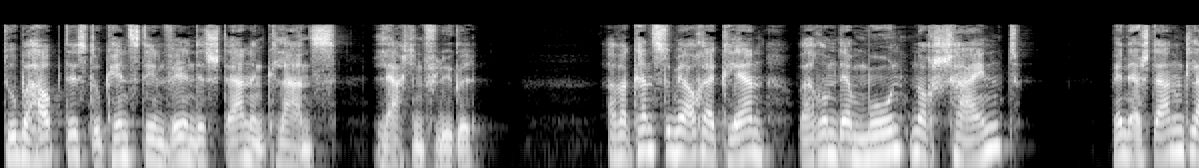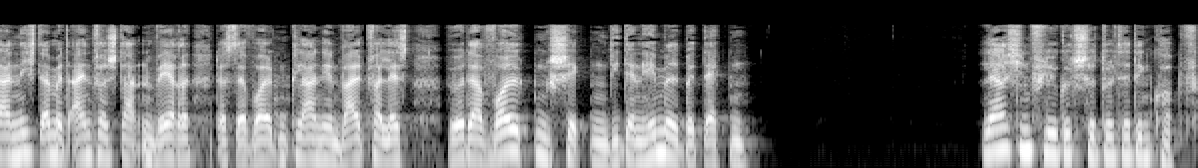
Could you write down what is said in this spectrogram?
Du behauptest, du kennst den Willen des Sternenclans, Lerchenflügel. Aber kannst du mir auch erklären, warum der Mond noch scheint? Wenn der Sternenclan nicht damit einverstanden wäre, dass der Wolkenclan den Wald verlässt, würde er Wolken schicken, die den Himmel bedecken. Lerchenflügel schüttelte den Kopf.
